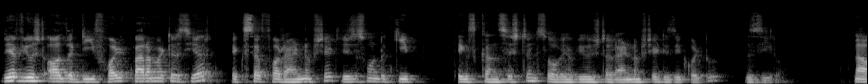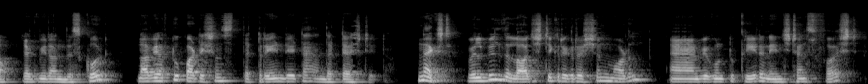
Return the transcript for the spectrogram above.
We have used all the default parameters here except for random state. We just want to keep things consistent. So we have used a random state is equal to zero. Now let me run this code. Now we have two partitions, the train data and the test data. Next, we'll build the logistic regression model and we're going to create an instance first.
